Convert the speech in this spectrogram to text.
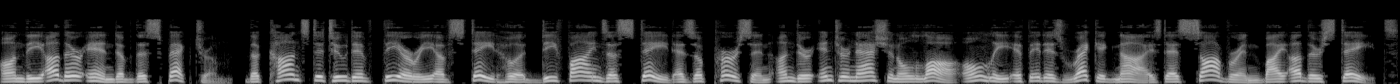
On the other end of the spectrum, the constitutive theory of statehood defines a state as a person under international law only if it is recognized as sovereign by other states.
